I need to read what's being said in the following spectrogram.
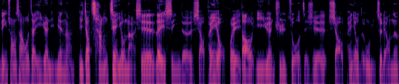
临床上或在医院里面呢，比较常见有哪些类型的小朋友会到医院去做这些小朋友的物理治疗呢？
